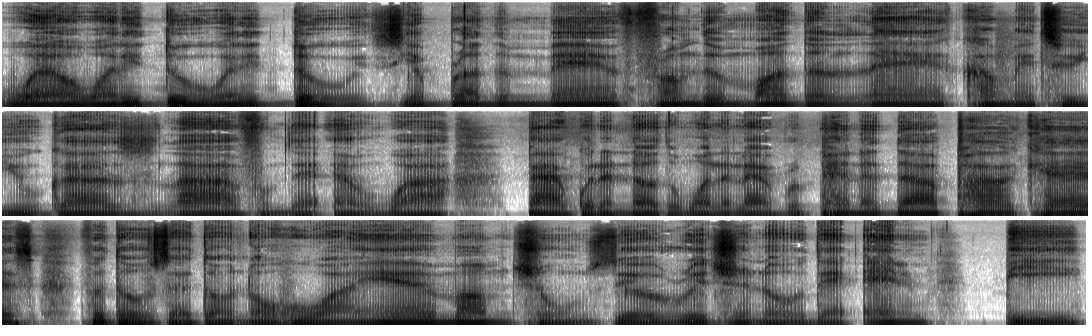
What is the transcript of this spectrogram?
Well, what it do, what it do. It's your brother, man, from the motherland, coming to you guys live from the NY. Back with another one of that Repent or Die podcast. For those that don't know who I am, I'm Jones, the original, the NBIC,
